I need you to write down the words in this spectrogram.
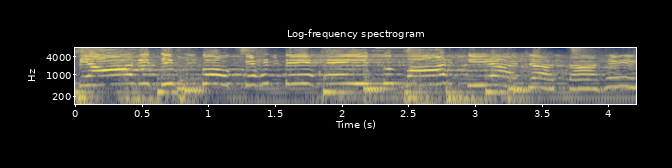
प्यार जिसको कहते हैं एक बार किया जाता है।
